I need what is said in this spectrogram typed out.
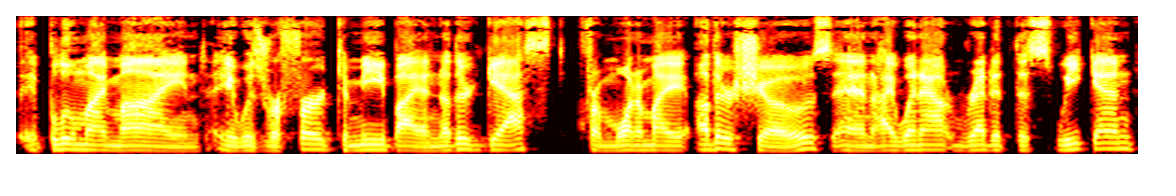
It blew my mind. It was referred to me by another guest from one of my other shows. And I went out and read it this weekend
